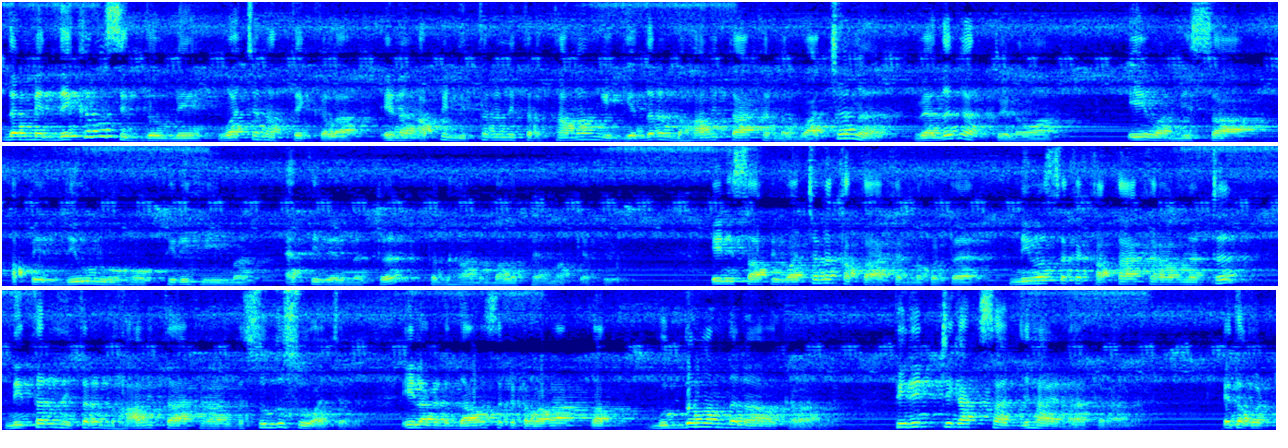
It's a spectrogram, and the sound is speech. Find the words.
දැන් මේ දෙකම සිද්ධ වුණේ වචනත් එක්කලා එහෙනම් අපි නිතර නිතර තමන්ගේ gedara භාවිතා කරන වචන වැදගත් වෙනවා ඒවා නිසා අපේ දියුණුව හෝ පිරිහීම ඇති වෙන්නට ප්‍රධාන බලපෑමක් ඇති වෙනවා ඒ නිසා අපි වචන කතා කරනකොට නිවසක කතා කරන්නට නිතර නිතර භාවිතා කරන්න සුදුසු වචන. ඊළඟට දවසකට වරක්වත් බුද්ධ වන්දනාව කරන්න. පිරිත් ටිකක් සජ්ජායනා කරන්න. එතකොට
